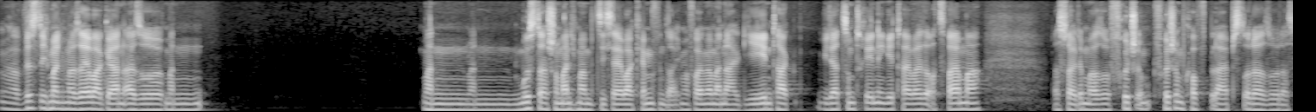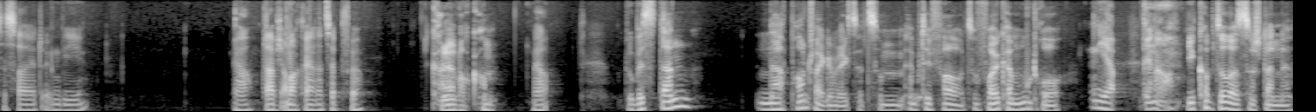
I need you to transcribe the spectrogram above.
ja, wüsste ich manchmal selber gern. Also man, man, man muss da schon manchmal mit sich selber kämpfen, sag ich mal. Vor allem, wenn man halt jeden Tag wieder zum Training geht, teilweise auch zweimal, dass du halt immer so frisch im, frisch im Kopf bleibst oder so. Das ist halt irgendwie, ja, da habe ich auch noch kein Rezept für. Kann ja noch kommen. Ja. Du bist dann nach Braunschweig gewechselt zum MTV, zu Volker Mudro. Ja, genau. Wie kommt sowas zustande?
